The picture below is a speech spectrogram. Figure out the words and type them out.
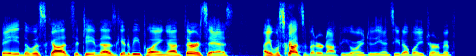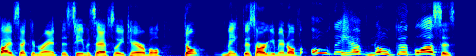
fade the Wisconsin team that is going to be playing on Thursday. As I mean, Wisconsin better not be going to the NCAA tournament. Five second rant. This team is absolutely terrible. Don't make this argument of, oh, they have no good losses.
